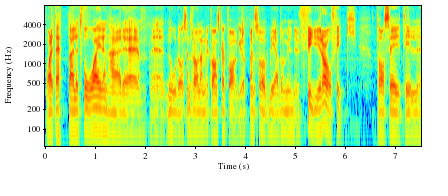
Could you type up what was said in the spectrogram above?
varit etta eller tvåa i den här eh, eh, nord och centralamerikanska kvalgruppen så blev de ju nu fyra och fick ta sig till,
